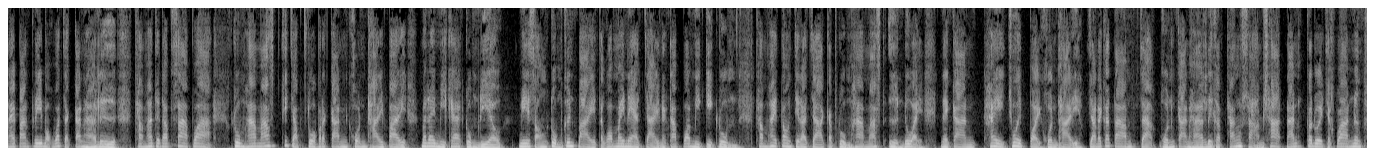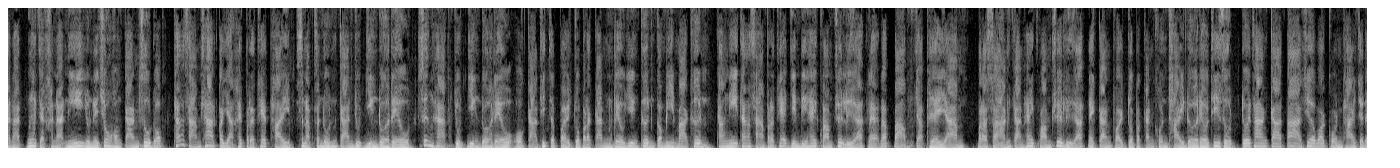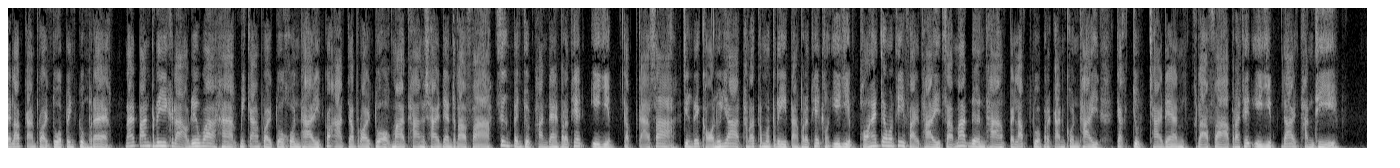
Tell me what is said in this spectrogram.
นายปานปรีบอกว่าจากการหารือทำให้ได้รับทราบว่ากลุ่มฮามาสที่จับตัวประกันคนไทยไป ไม่ได้มีแค่กลุ่มเดียว มี 2 กลุ่มขึ้นไป แต่ว่าไม่แน่ใจนะครับว่ามีกี่กลุ่มทำให้ต้องเจราจากับกลุ่มฮามาสอื่นด้วย ในการให้ช่วยปล่อยคนไทย อย่างไรก็ตามจากผลการหารือกับทั้ง 3 ชาตินั้น ก็ด้วยจากว่าเนื่องขนาดเนื่องจากขณะนี้อยู่ในช่วงของการสู้รบ ทั้ง 3 ชาติก็อยากให้ประเทศไทย สนับสนุนการหยุดยิงโดยเร็ว ซึ่งหากหยุดยิงโดยเร็วโอกาสที่จะปล่อยตัวประกันเร็วยิ่งขึ้นก็มีมากขึ้น ทั้งนี้ทั้ง 3 ประเทศยินดีให้ความช่วยเหลือ และรับปากจะพยายามประสานการให้ความช่วยเหลือในการปล่อยตัวประกันคนไทยโดยเร็วที่สุด โดยทางกาตาร์เชื่อว่าคนไทยจะได้รับการปล่อยตัวเป็นกลุ่มแรกนายปานปรีกล่าวด้วยว่าหากมีการปล่อยตัวคนไทย ก็อาจจะปล่อยตัวออกมาทางชายแดนตราฟา ซึ่งเป็นจุดผ่านแดนประเทศอียิปต์กับกาซาจึงได้ขออนุญาตทางรัฐมนตรีต่างประเทศของอียิปต์ขอให้เจ้าหน้าที่ฝ่ายไทยสามารถเดินทางไปรับตัวประกันคนไทย จากจุดชายแดนตราฟาประเทศอียิปต์ได้ทันที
